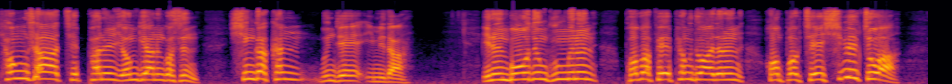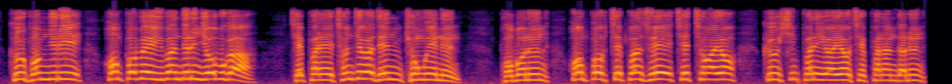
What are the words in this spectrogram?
형사 재판을 연기하는 것은 심각한 문제입니다. 이는 모든 국민은 법 앞에 평등하다는 헌법 제11조와 그 법률이 헌법에 위반되는 여부가 재판의 전제가 된 경우에는 법원은 헌법재판소에 제청하여 그 심판에 의하여 재판한다는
